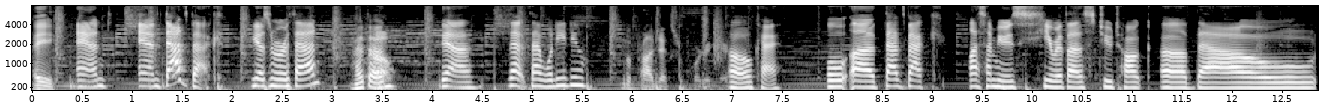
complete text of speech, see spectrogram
Hey, And and Thad's back. You guys remember Thad? Hi, Thad. Yeah. Thad, Thad, what do you do? I'm a projects reporter here. Oh, okay. Well, uh, Thad's back. Last time he was here with us to talk about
